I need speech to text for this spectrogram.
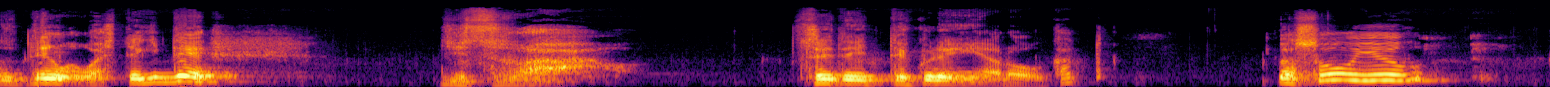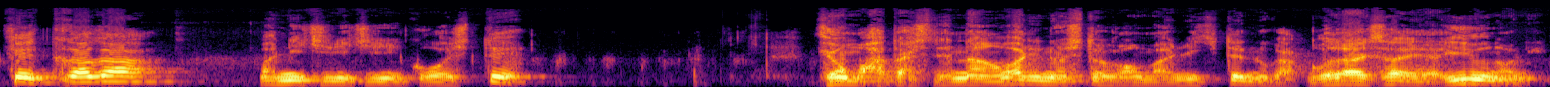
ず電話をしてきて実は連れて行ってくれんやろうかと。まあそういう結果が、まあ、日々にこうして今日も果たして何割の人がお前に来てるのか五代さえや言うのに。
